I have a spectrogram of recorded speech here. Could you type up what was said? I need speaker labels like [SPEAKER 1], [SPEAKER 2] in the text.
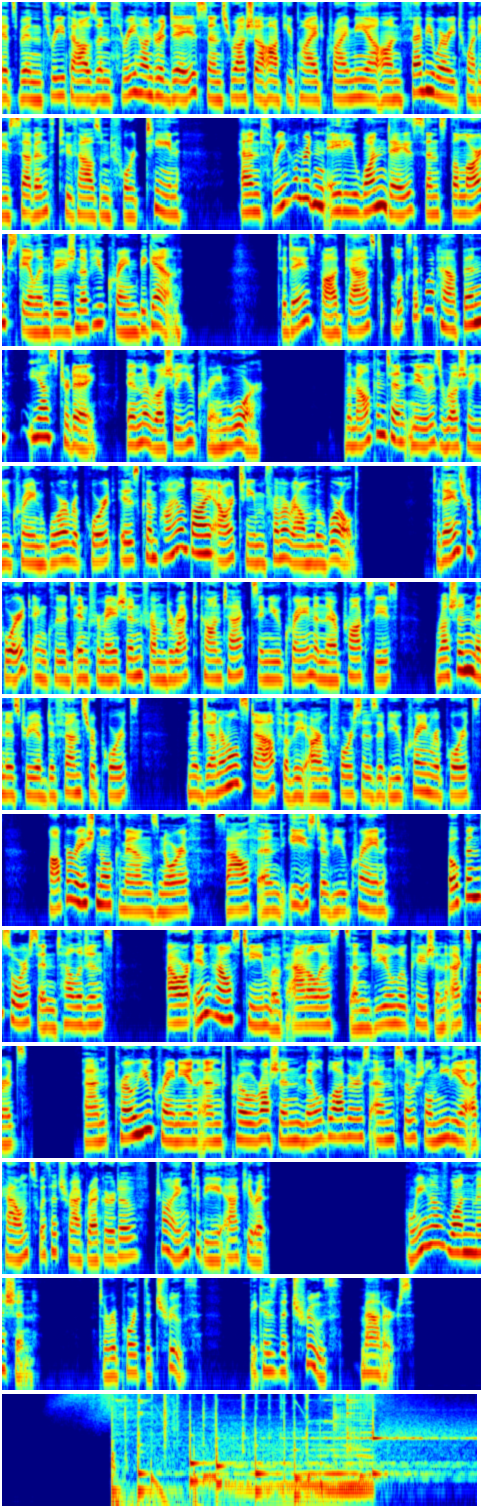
[SPEAKER 1] It's been 3,300 days since Russia occupied Crimea on February 27, 2014, and 381 days since the large scale invasion of Ukraine began. Today's podcast looks at what happened yesterday in the Russia Ukraine war. The Malcontent News Russia Ukraine War Report is compiled by our team from around the world. Today's report includes information from direct contacts in Ukraine and their proxies Russian Ministry of Defense reports, the General Staff of the Armed Forces of Ukraine reports, operational commands north, south, and east of Ukraine, open source intelligence, our in house team of analysts and geolocation experts, and pro Ukrainian and pro Russian mill bloggers and social media accounts with a track record of trying to be accurate. We have one mission to report the truth, because the truth matters.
